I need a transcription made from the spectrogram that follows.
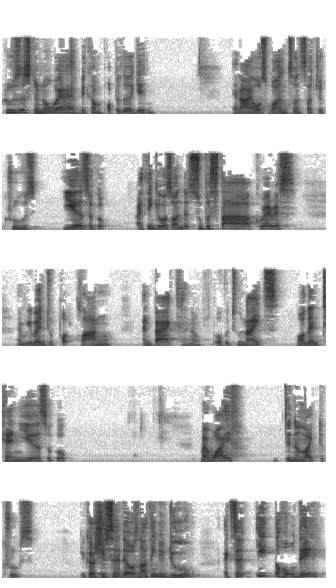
Cruises to nowhere have become popular again. And I was once on such a cruise years ago. I think it was on the Superstar Aquarius. And we went to Port Klang and back, you know, over two nights, more than 10 years ago. My wife didn't like the cruise because she said there was nothing to do except eat the whole day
